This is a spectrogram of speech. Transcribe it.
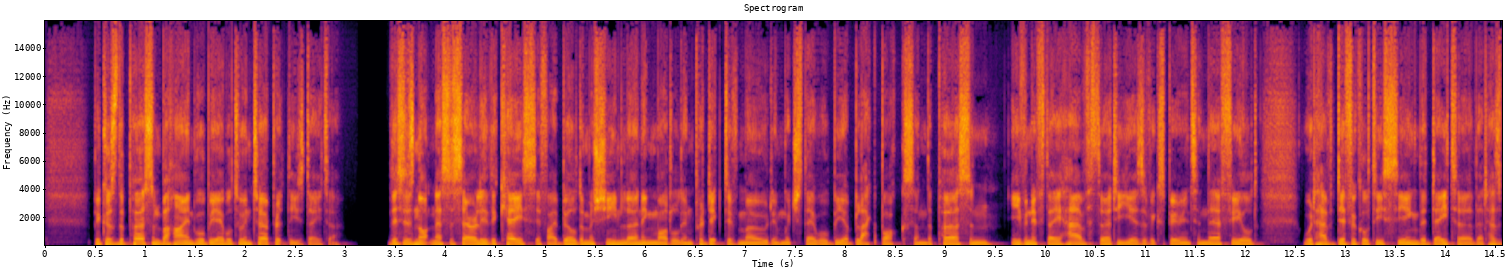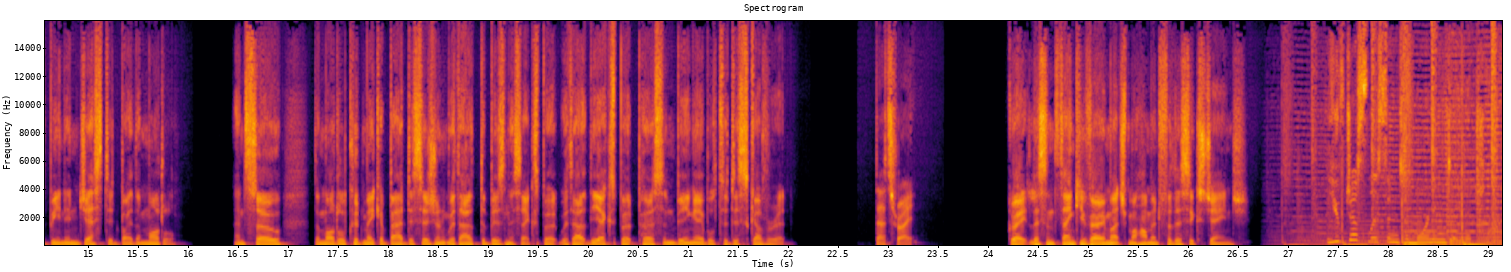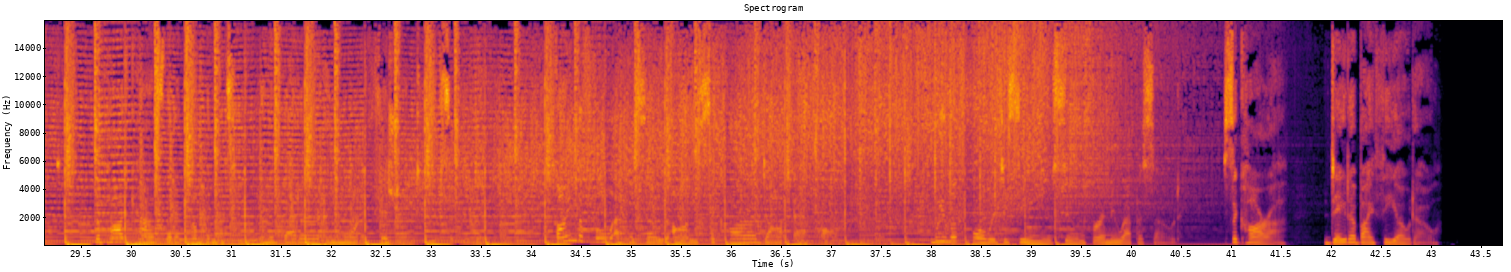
because the person behind will be able to interpret these data. This is not necessarily the case if I build a machine learning model in predictive mode in which there will be a black box and the person, even if they have 30 years of experience in their field, would have difficulty seeing the data that has been ingested by the model. And so the model could make a bad decision without the business expert, without the expert person being able to discover it. That's right. Great. Listen, thank you very much, Mohamed, for this exchange. You've just listened to Morning Data Chat, the podcast that accompanies you in a better and more efficient use of data. Find the full episode on sicara.fr. We look forward to seeing you soon for a new episode. Sicara, Data by Theodo.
